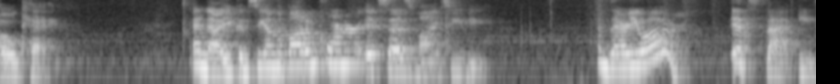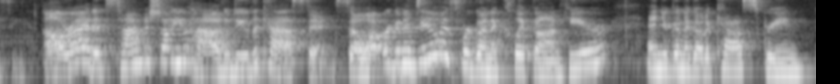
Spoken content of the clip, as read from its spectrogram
Okay. And now you can see on the bottom corner, it says My TV. And there you are. It's that easy. All right, it's time to show you how to do the casting. So what we're gonna do is we're gonna click on here and you're gonna go to cast screen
